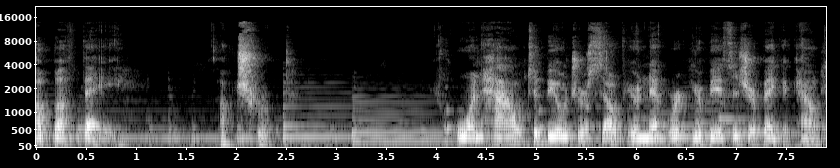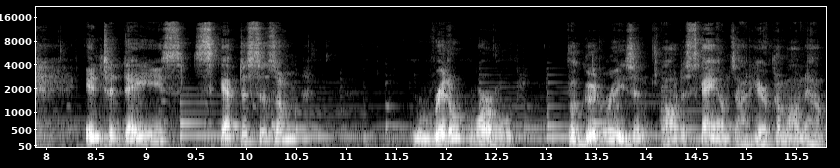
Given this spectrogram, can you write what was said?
a buffet of truth on how to build yourself, your network, your business, your bank account in today's skepticism, riddled world for good reason. All the scams out here, come on now.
